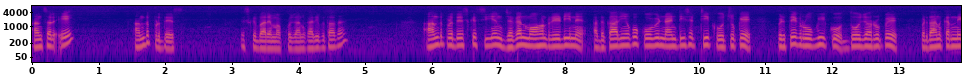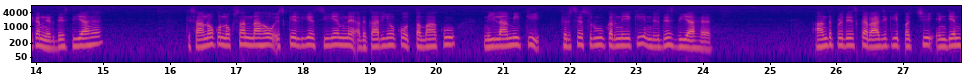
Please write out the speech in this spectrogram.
Answer A, Andhra Pradesh. इसके बारे में आपको जानकारी बता दें। आंध्र प्रदेश के सीएम जगन मोहन रेड्डी ने अधिकारियों को कोविड नाइन्टीन से ठीक हो चुके प्रत्येक रोगी को दो हज़ार रुपये प्रदान करने का निर्देश दिया है। किसानों को नुकसान ना हो, इसके लिए सीएम ने अधिकारियों को तंबाकू नीलामी की फिर से शुरू करने की निर्देश दिया है। आंध्र प्रदेश का राजकीय पक्षी इंडियन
